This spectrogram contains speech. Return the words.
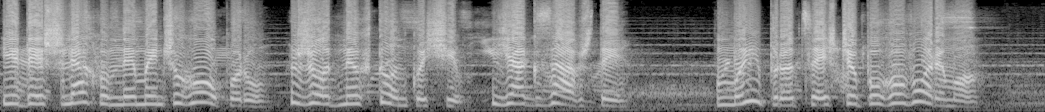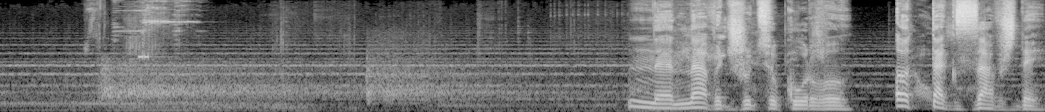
Ідеш шляхом найменшого опору, жодних тонкощів, як завжди. Ми про це ще поговоримо. Ненавиджу цю курву. От так завжди.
